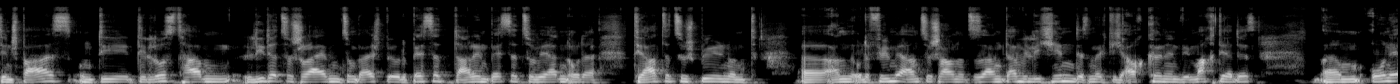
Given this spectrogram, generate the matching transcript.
den Spaß und die, die Lust haben, Lieder zu schreiben zum Beispiel oder besser darin besser zu werden oder Theater zu spielen und äh, an, oder Filme anzuschauen und zu sagen, da will ich hin, das möchte ich auch können, wie macht ihr das? Ähm, ohne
